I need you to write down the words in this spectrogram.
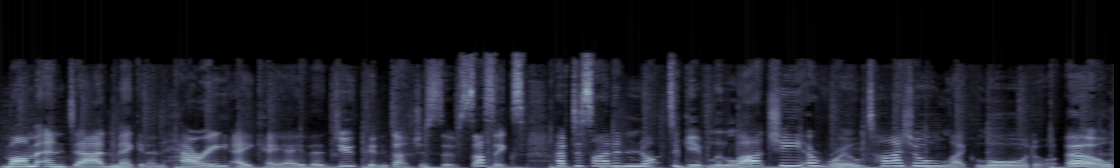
Mum and dad Meghan and Harry, aka the Duke and Duchess of Sussex, have decided not to give little Archie a royal title like Lord or Earl.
